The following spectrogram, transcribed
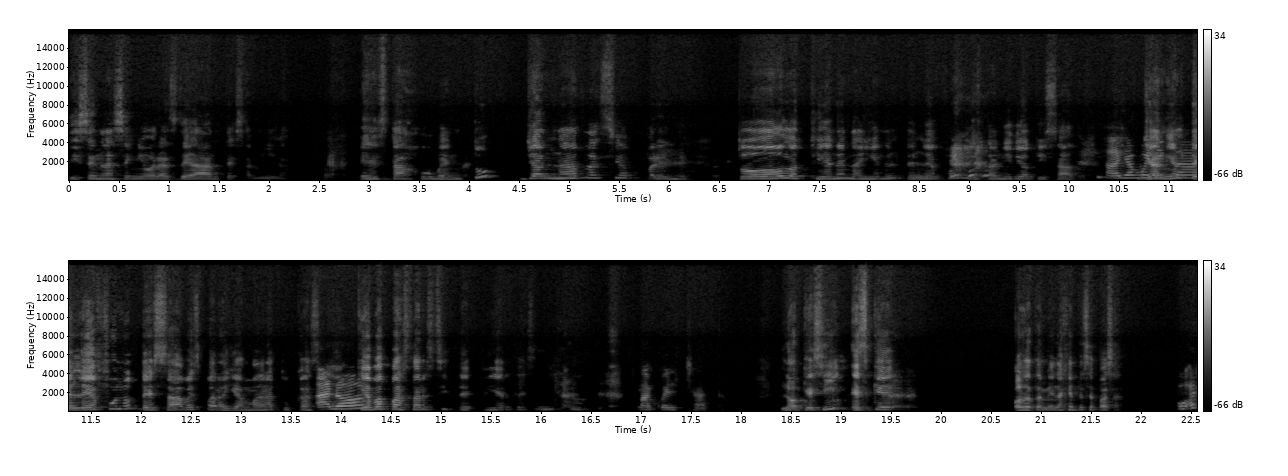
Dicen las señoras de antes, amiga. Esta juventud ya nada se aprende. Todo lo tienen ahí en el teléfono y están idiotizados. ay, Ya ni el teléfono te sabes para llamar a tu casa. Ah, no, ¿Qué va a pasar si te pierdes, mija? Paco el chato. Lo que sí es que, o sea, también la gente se pasa. ¿Por?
